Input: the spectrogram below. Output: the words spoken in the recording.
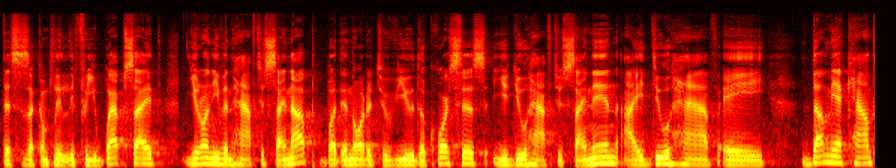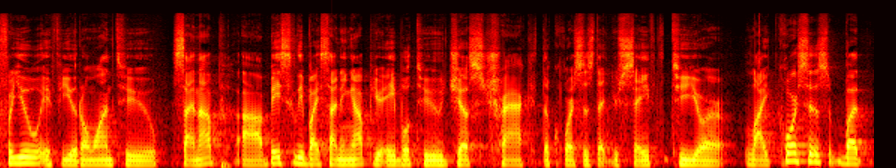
This is a completely free website. You don't even have to sign up, but in order to view the courses, you do have to sign in. I do have a dummy account for you if you don't want to sign up. Uh, basically, by signing up, you're able to just track the courses that you saved to your like courses, but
